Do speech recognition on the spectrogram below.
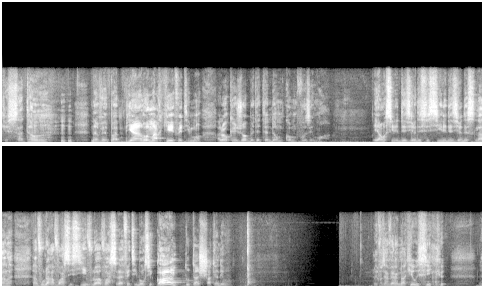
que Satan n'avait pas bien remarqué, effectivement, alors que Job était un homme comme vous et moi. Et aussi les désirs de ceci, les désirs de cela, à vouloir avoir ceci, vouloir avoir cela, effectivement, aussi, comme tout un chacun de vous. Mais vous avez remarqué aussi que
